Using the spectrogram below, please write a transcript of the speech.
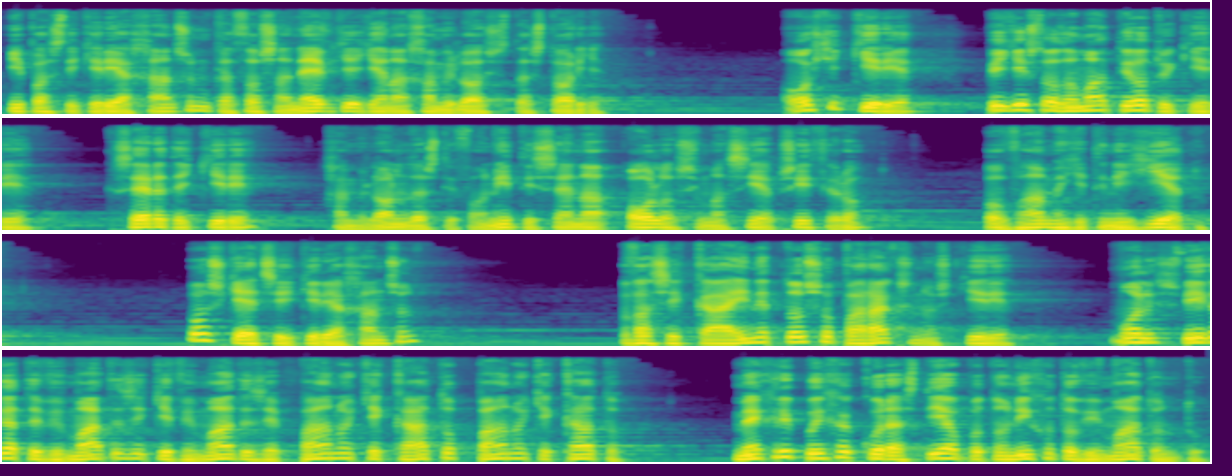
είπα στην κυρία Χάνσον καθώς ανέβηκε για να χαμηλώσει τα στόρια. Όχι, κύριε, πήγε στο δωμάτιό του, κύριε. Ξέρετε, κύριε, χαμηλώνοντας τη φωνή της ένα όλο σημασία ψήθυρο, φοβάμαι για την υγεία του. Πώς και έτσι, κυρία Χάνσον; Βασικά είναι τόσο παράξενος, κύριε. Μόλις φύγατε, βημάτιζε και βημάτιζε πάνω και κάτω, πάνω και κάτω. Μέχρι που είχα κουραστεί από τον ήχο των βημάτων του.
